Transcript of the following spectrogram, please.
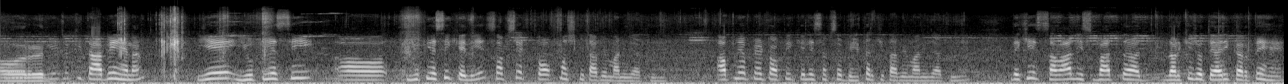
और ये जो किताबें हैं ना ये यूपीएससी यूपीएससी के लिए सबसे टॉप मोस्ट किताबें मानी जाती हैं। अपने अपने टॉपिक के लिए सबसे बेहतर किताबें मानी जाती हैं। देखिए सवाल इस बात लड़के जो तैयारी करते हैं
